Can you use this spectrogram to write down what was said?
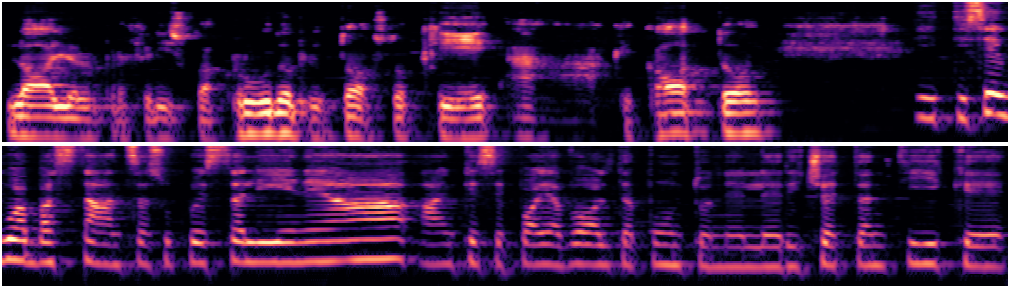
L'olio lo preferisco a crudo piuttosto che, a, che cotto. Ti, ti, seguo abbastanza su questa linea, anche se poi a volte appunto nelle ricette antiche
